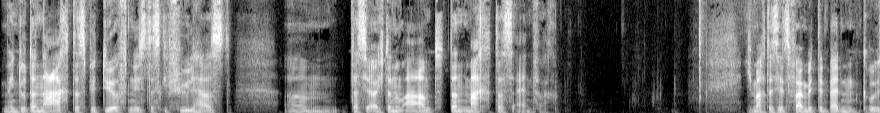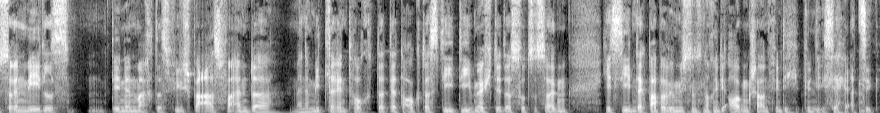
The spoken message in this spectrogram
wenn du danach das Bedürfnis, das Gefühl hast, ähm, dass ihr euch dann umarmt, dann macht das einfach. Ich mache das jetzt vor allem mit den beiden größeren Mädels. Denen macht das viel Spaß, vor allem der, meiner mittleren Tochter, der taugt das, die, die möchte das sozusagen jetzt jeden Tag, Papa, wir müssen uns noch in die Augen schauen, finde ich, finde ich sehr herzig.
